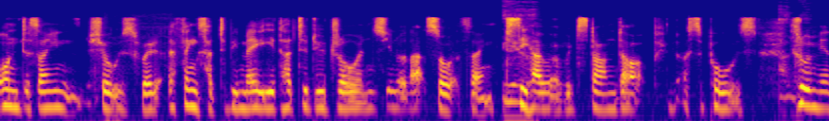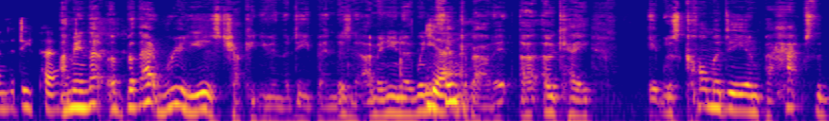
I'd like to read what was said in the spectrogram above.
on design shows where things had to be made, had to do drawings, you know, that sort of thing, to yeah. see how I would stand up, I suppose, throwing me in the deep end. I mean, that, uh, but that really is chucking you in the deep end, isn't it? I mean, you know, when you yeah. think about it, uh, okay, it was comedy, and perhaps the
